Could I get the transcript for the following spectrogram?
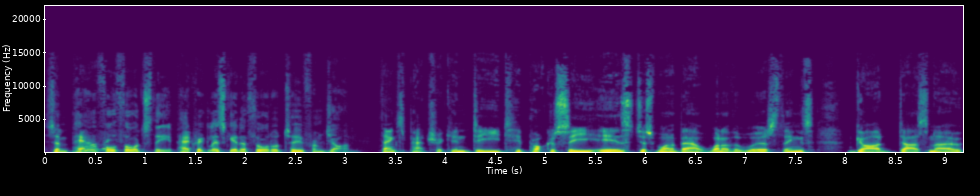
Some powerful thoughts there, Patrick. Let's get a thought or two from John. Thanks, Patrick. Indeed, hypocrisy is just one about one of the worst things God does know.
